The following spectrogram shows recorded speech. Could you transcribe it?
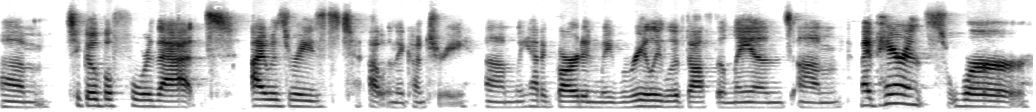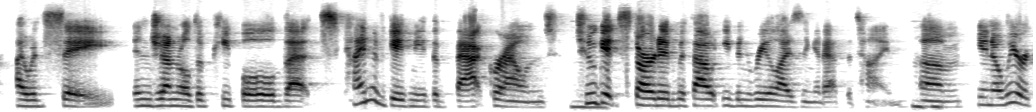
Um, to go before that, I was raised out in the country. Um, we had a garden. We really lived off the land. Um, my parents were, I would say, in general the people that kind of gave me the background mm-hmm. to get started without even realizing it at the time. Mm-hmm. Um, you know, we were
